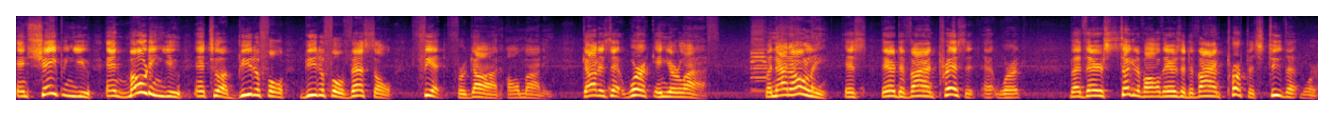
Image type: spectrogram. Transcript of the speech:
and shaping you and molding you into a beautiful, beautiful vessel fit for God Almighty. God is at work in your life. But not only is there divine presence at work, but there's, second of all, there's a divine purpose to that work.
